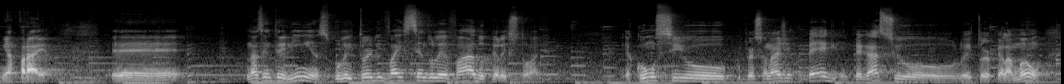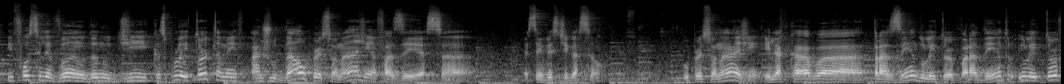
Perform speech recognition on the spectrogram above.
minha praia. É, nas entrelinhas, o leitor ele vai sendo levado pela história. É como se o, o personagem pegue, pegasse o leitor pela mão e fosse levando, dando dicas, para o leitor também ajudar o personagem a fazer essa, essa investigação. O personagem ele acaba trazendo o leitor para dentro e o leitor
